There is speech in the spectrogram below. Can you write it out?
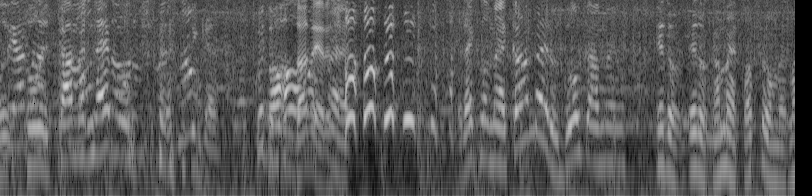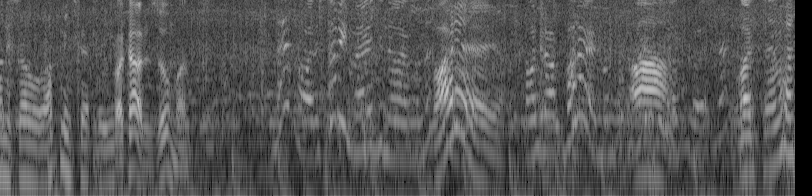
Tūlīt kameru nebūs. Tikai. Ko tu Sadieris. reklamē kameru? Do kameru. Iedod, iedod kameru, pafilmē mani savu atmiņas kartu. Kā ar zoomā? Nevar, es arī mēģināju. un es- Varēja. Agrāk varēja, man Ā. tas vairs. Vairs nevar.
